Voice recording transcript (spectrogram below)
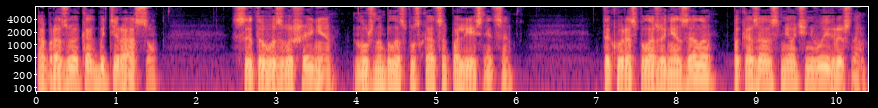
образуя как бы террасу. С этого возвышения нужно было спускаться по лестнице. Такое расположение зала показалось мне очень выигрышным.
